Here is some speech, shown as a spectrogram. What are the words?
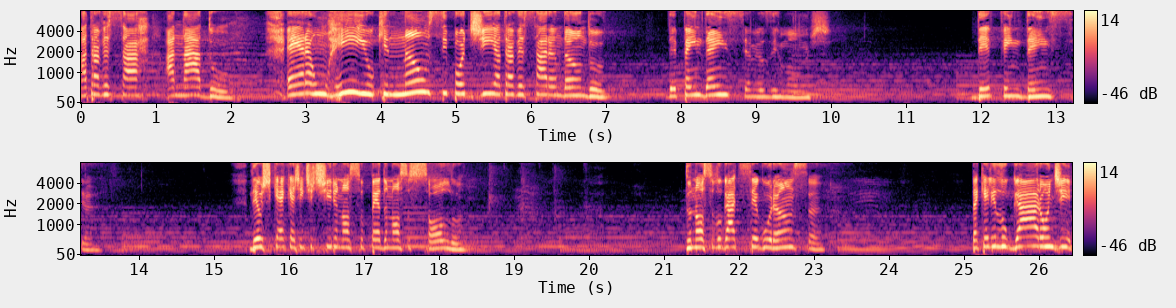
atravessar a nado. Era um rio que não se podia atravessar andando. Dependência, meus irmãos dependência. Deus quer que a gente tire nosso pé do nosso solo, do nosso lugar de segurança, daquele lugar onde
